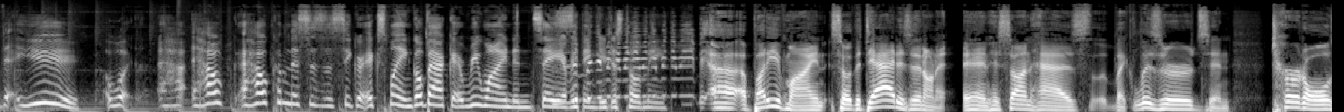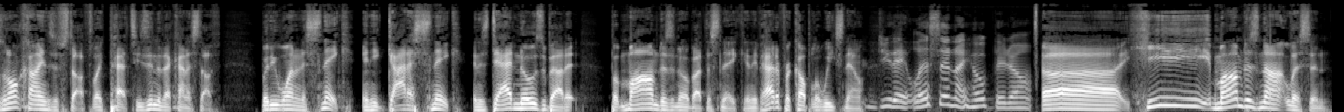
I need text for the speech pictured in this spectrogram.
th- you. What? How how come this is a secret? Explain. Go back, uh, rewind, and say everything you just told me. Uh, a buddy of mine. So the dad is in on it, and his son has like lizards and turtles and all kinds of stuff, like pets. He's into that kind of stuff. But he wanted a snake, and he got a snake, and his dad knows about it, but mom doesn't know about the snake, and they've had it for a couple of weeks now. Do they listen? I hope they don't. Uh, he mom does not listen.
